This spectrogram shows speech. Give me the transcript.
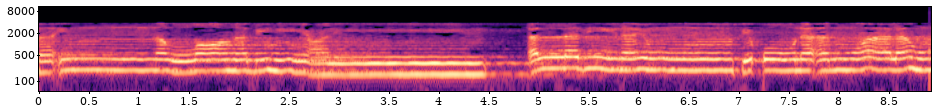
فإن الله به عليم الذين ينفقون أموالهم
